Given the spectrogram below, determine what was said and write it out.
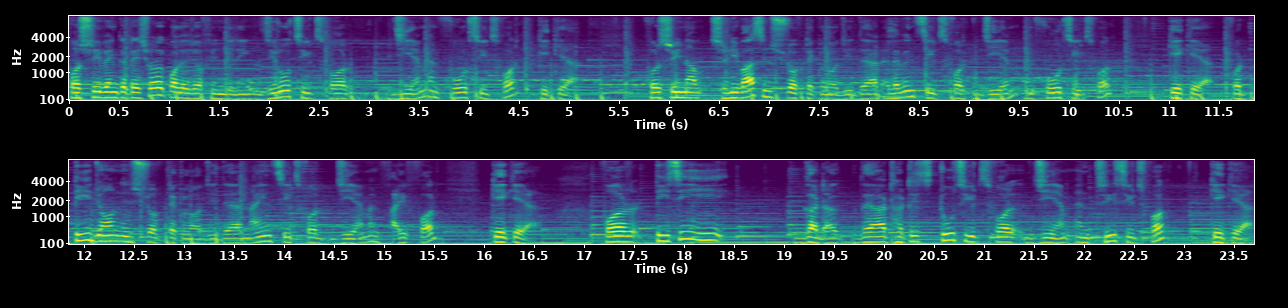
For Sri Venkateshwara College of Engineering, 0 seats for GM and 4 seats for KKR. For Srinivas Institute of Technology, there are 11 seats for GM and 4 seats for KKR. For T. John Institute of Technology, there are 9 seats for GM and 5 for KKR. For TCE Gadag, there are 32 seats for GM and 3 seats for KKR.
